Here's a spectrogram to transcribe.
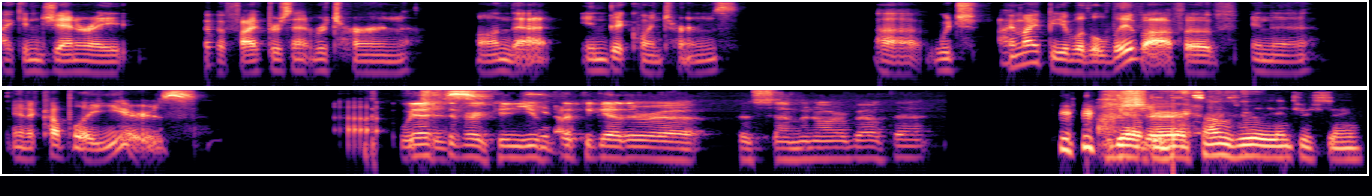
I can generate a five percent return on that in Bitcoin terms uh, which I might be able to live off of in a in a couple of years. Uh, which yeah, is, can you, you know, put together a, a seminar about that? Yeah, sure. that sounds really interesting.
